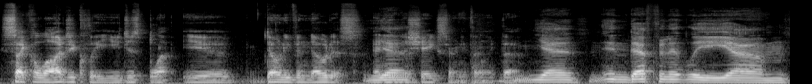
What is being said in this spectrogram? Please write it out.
psychologically you just bl- you don't even notice any Yeah. of the shakes or anything like that. Yeah, and definitely um,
